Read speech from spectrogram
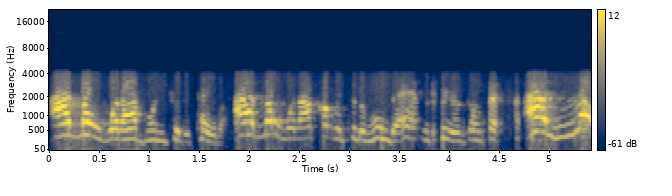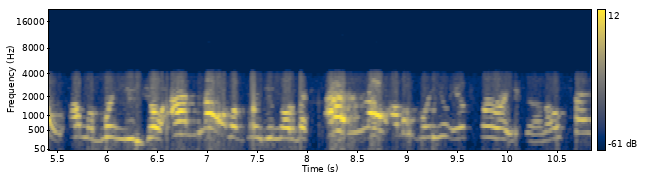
I know what I bring to the table. I know when I come into the room, the atmosphere is going to say, I know I'm going to bring you joy. I know I'm going to bring you motivation. I know I'm going to bring you inspiration, okay?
